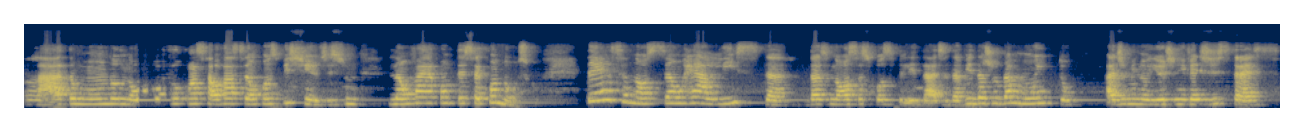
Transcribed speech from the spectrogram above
Lá do mundo novo com a salvação com os bichinhos. Isso não vai acontecer conosco. Ter essa noção realista das nossas possibilidades da vida ajuda muito a diminuir os níveis de estresse.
